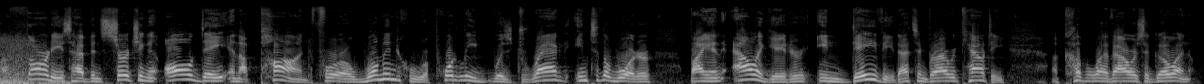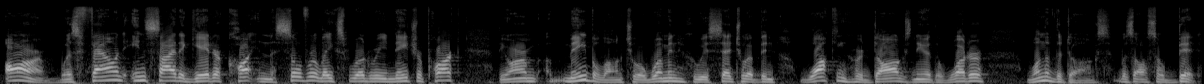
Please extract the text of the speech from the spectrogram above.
Authorities have been searching all day in a pond for a woman who reportedly was dragged into the water by an alligator in Davie, that's in Broward County. A couple of hours ago, an arm was found inside a gator caught in the Silver Lakes Rotary Nature Park. The arm may belong to a woman who is said to have been walking her dogs near the water. One of the dogs was also bit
